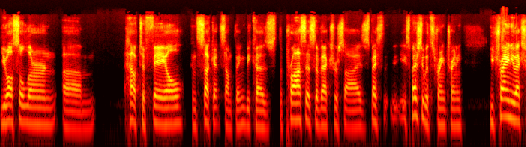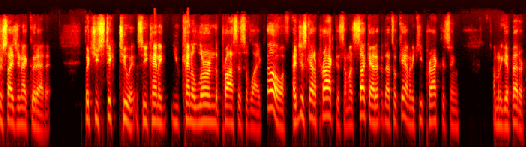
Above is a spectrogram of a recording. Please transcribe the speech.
You also learn um, how to fail and suck at something because the process of exercise, especially especially with strength training, you try a new exercise, you're not good at it, but you stick to it. So you kind of you kind of learn the process of like, oh, I just got to practice. I'm gonna suck at it, but that's okay. I'm gonna keep practicing. I'm gonna get better.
